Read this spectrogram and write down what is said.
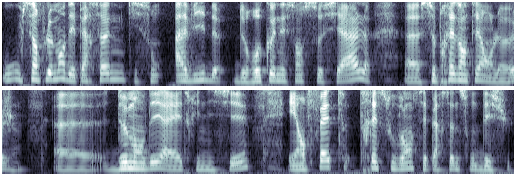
ou simplement des personnes qui sont avides de reconnaissance sociale se présenter en loge, demander à être initiés, et en fait très souvent ces personnes sont déçues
